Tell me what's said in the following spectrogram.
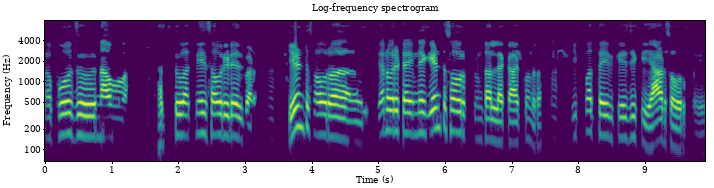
ಸಪೋಸ್ ನಾವು ಹತ್ತು ಹದಿನೈದು ಸಾವಿರ ಹಿಡಿಯೋದು ಬೇಡ. ಎಂಟು ಸಾವಿರ ಜನವರಿ ಟೈಮ್ನಾಗ ಎಂಟು ಸಾವಿರ ಕ್ವಿಂಟಲ್ ಲೆಕ್ಕ ಹಾಕೊಂಡ್ರ. ಇಪ್ಪತ್ತೈದು ಕೆಜಿಗೆ ಎರಡ್ ಸಾವಿರ ರೂಪಾಯಿ.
